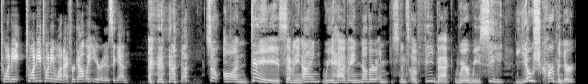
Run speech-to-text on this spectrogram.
20, 2021. I forgot what year it is again. So on day 79, we have another instance of feedback where we see Yosh Carpenter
